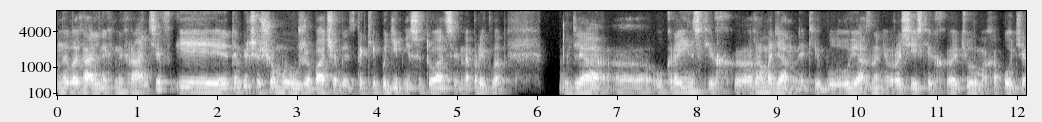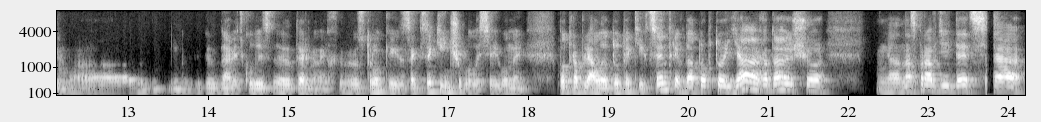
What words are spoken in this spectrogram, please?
нелегальних мігрантів, і тим більше, що ми вже бачили такі подібні ситуації, наприклад. Для українських громадян, які були ув'язнені в російських тюрмах, а потім навіть коли е, терміни е, строки закінчувалися, і вони потрапляли до таких центрів. Да. Тобто, я гадаю, що е, насправді йдеться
